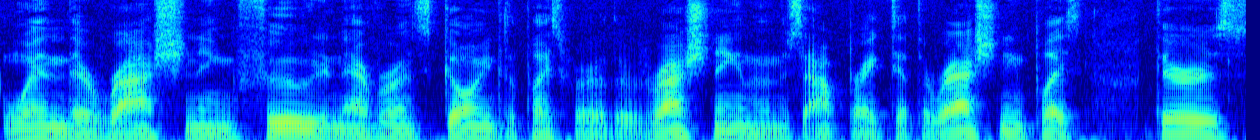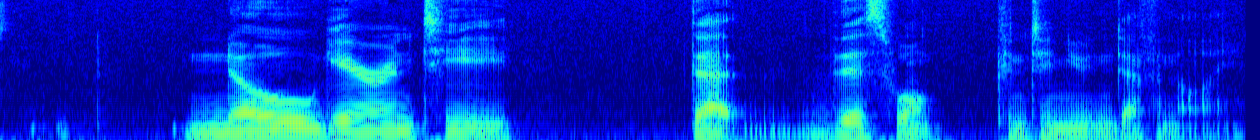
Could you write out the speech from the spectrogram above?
when they're rationing food and everyone's going to the place where there's rationing and then there's outbreaks at the rationing place, there's no guarantee that this won't continue indefinitely.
